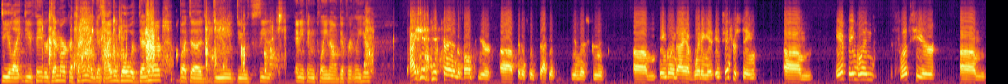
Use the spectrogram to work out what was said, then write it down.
do you like? Do you favor Denmark or China? I guess I would go with Denmark, but uh, do you do you see anything playing out differently here? I did get of the bump here, uh, finishing second in this group. Um, England, I have winning it. It's interesting. Um, if England slips here, um,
